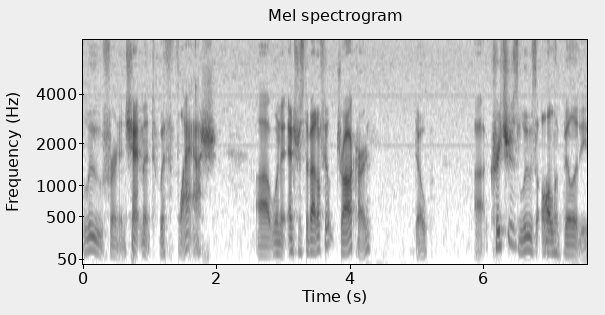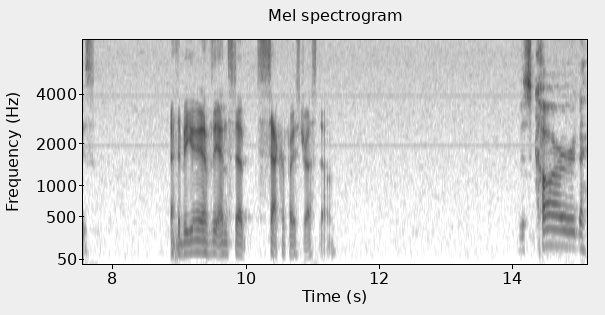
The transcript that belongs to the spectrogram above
blue for an enchantment with flash. Uh, when it enters the battlefield, draw a card. Dope. Uh, creatures lose all abilities. At the beginning of the end step, sacrifice dress down. This card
